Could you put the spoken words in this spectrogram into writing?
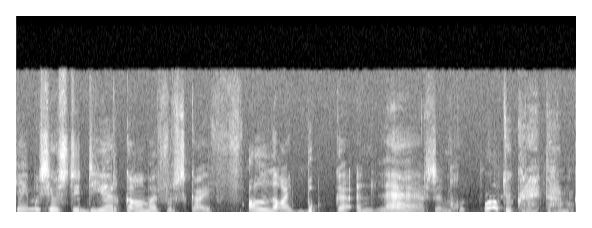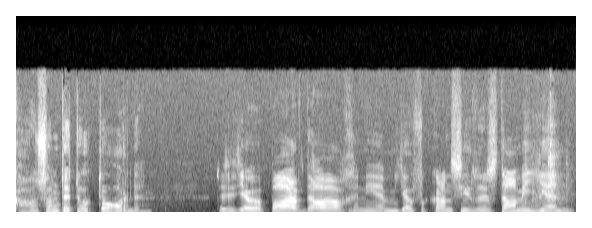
Jy moes jou studeerkamer verskuif. Al daai boeke en leers en goed. O, toe kry ek darm kans om dit ook te orden. Dit het jou 'n paar dae geneem. Jou vakansie rus daarmee heen.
